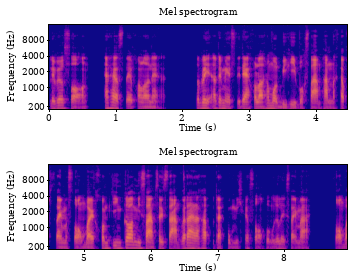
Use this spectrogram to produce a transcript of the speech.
เลเวล2 Attack Step ของเราเนี่ยสเปรย์อัลติเมทสีแดงของเราทั้งหมด BP บวก3,000 นะครับ ใส่มา 2 ใบ ความจริงก็มี 3 ใส่ 3 ก็ได้นะครับ แต่ผมมีแค่ 2 ผมก็เลยใส่มา 2 ใบ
